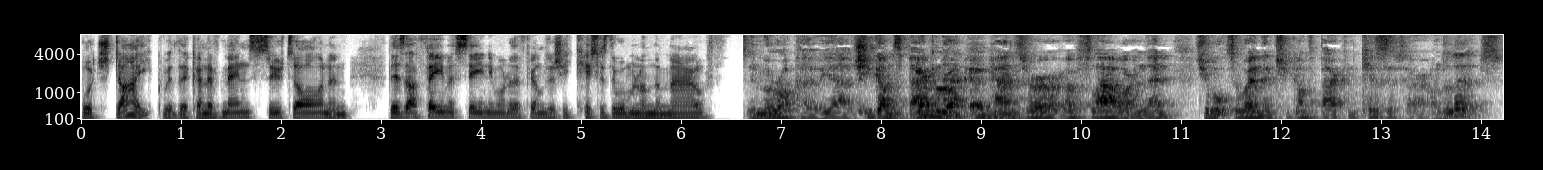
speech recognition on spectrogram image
Butch Dyke with the kind of men's suit on. And there's that famous scene in one of the films where she kisses the woman on the mouth. In Morocco, yeah. She comes back and hands her a flower, and then she walks away, and then she comes back and kisses her on the lips.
